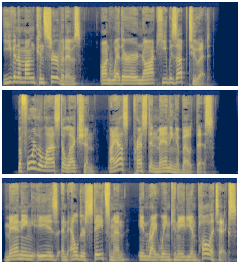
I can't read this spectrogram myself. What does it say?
even among conservatives, on whether or not he was up to it. Before the last election, I asked Preston Manning about this. Manning is an elder statesman in right wing Canadian politics.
